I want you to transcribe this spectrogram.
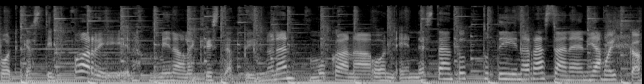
podcastin pariin. Minä olen Krista Pynnynen. Mukana on ennestään tuttu Tiina Räsänen. Ja Moikka.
